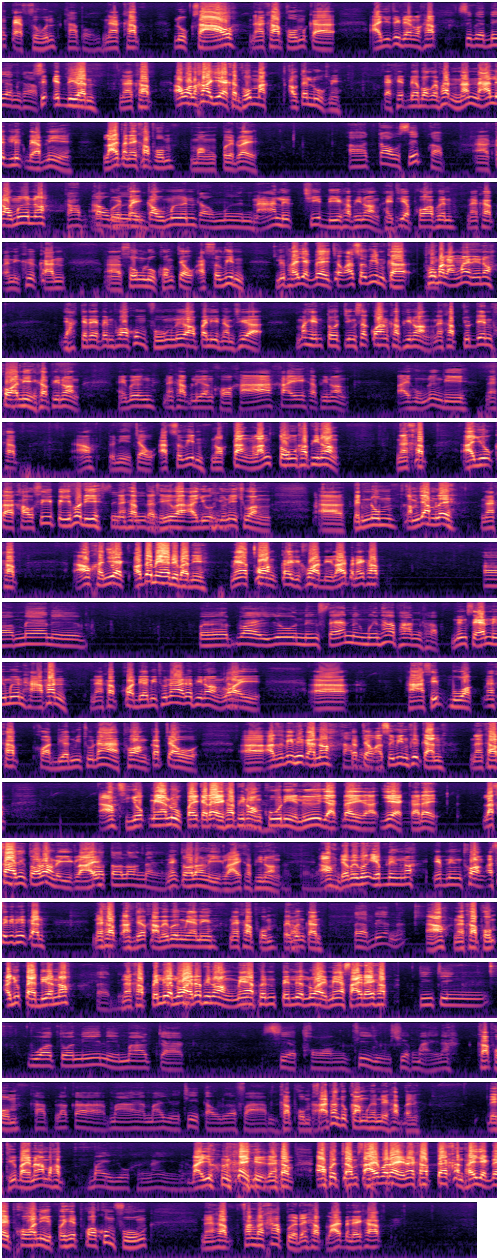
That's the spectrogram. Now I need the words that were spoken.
280 ครับผม นะครับ ลูกสาวนะครับผมกับอายุจักเดือนกว่าครับสิบเอ็ดเดือนครับ 11 เดือนนะครับเอาวันราคาแยกกันผมมักเอาแต่ลูกนี่อยากเฮ็ดแม่บอกเป็นพันนั้นหนาๆลึกๆแบบนี้หลายไปไหนครับผมมองเปิดไว้อ่าเก้าสิบครับอ่าเก้าหมื่นเนาะครับอ่าเปิดไว้เก้าหมื่นเก้าหมื่นหนาลึกชีดดีครับพี่น้องให้เทียบพ่อเพิ่นนะครับอันนี้คือการอ่าทรงลูกของเจ้าอัศวิน หรือใครอยากได้เจ้าอัศวินก็โทรมาหลังไม่เลยเนาะอยากจะได้เป็นพ่อคุ้มฝูงหรือเอาไปรีดน้ำเชื่อมาเห็นตัวจริงสักวันครับพี่น้องนะครับจุดเด่นพอนี่ครับพี่น้อง ให้เบิ้งนะครับเรื่องขอขาไข่ครับพี่น้องปลายหุ่มเรื่องดีนะครับเอาตัวนี้เจ้าอัศวินนอกตั้งหลังตรงครับพี่น้องนะครับอายุกับเขาสี่ปีพอดีสี่นะครับปีก็ถือว่าอายุอยู่ในช่วงอ่าเป็นหนุ่มกำย่ำเลยนะครับเอาขันแยกเอาแต่แม่เดี๋ยวบัดนี้แม่ท้องใกล้จะคลอดนี่ร้ายไปไหนครับอ่าแม่นี่เปิดไว้อยู่หนึ่งแสนหนึ่งหมื่นห้าพันครับหนึ่งแสนหนึ่งหมื่นหาพันนะครับคลอดเดือนมิถุนาเด้อพี่น้องร้อย ห้าสิบบวกนะครับคลอดเดือนมิถุนาท้องกับเจ้าอ่าอัศวินคือกันเนาะครับ กับเจ้าผมอัศวินคือกันนะครับเอาสิยกแม่ลูกไปก็ได้ครับพี่น้องคู่นี่หรืออยากได้ก็แยกก็ได้ ราคายังต่อรองได้อีกหลายก็ต่อรองได้ครับ ยังต่อรองได้อีกหลายครับพี่น้อง ต่อรอง เอาเดี๋ยวไปเบิ้งเอฟหนึ่งเนาะเอฟหนึ่งท้องอัศวินคือกันนะครับอะเดี๋ยวขามไปเบิ้งแม่หนึงนะครับผมไปเบิ้งกันแปดเดือนนะเอานะครับผมอายุ 8 เดือนเนาะแปดเดือนนะครับเป็นเลือดร้อยแล้วพี่น้องแม่เพิ่นเป็นเลือดร้อยแม่สายใดครับ จริงๆวัวตัวนี้นี่มาจาก เสียทองที่อยู่เชียงใหม่นะครับผมครับแล้วก็มามาอยู่ที่เต่าเรือฟาร์มครับผมสายพันธุกรรมกันเลยครับอันนี้เดี๋ยวถือใบมาน้ำบ่ครับใบอยู่ข้างในครับใบอยู่ข้างในนะครับเอาไปจำสายมาได้นะครับ แต่ขันไผอยากได้พอนี่ไปเฮ็ดพอคุ้มฝูงนะครับฟังราคาเปิดนะครับหลายเป็นไรครับ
